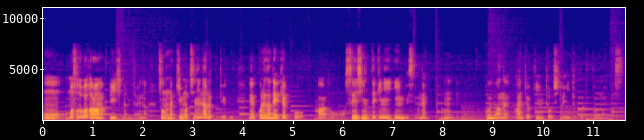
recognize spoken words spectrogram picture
うんまあ、その分払わなくていいしなみたいな、そんな気持ちになるっていう、ね、えー、これがね、結構あの精神的にいいんですよね。うん、これがね、配当金投資のいいところだと思います。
